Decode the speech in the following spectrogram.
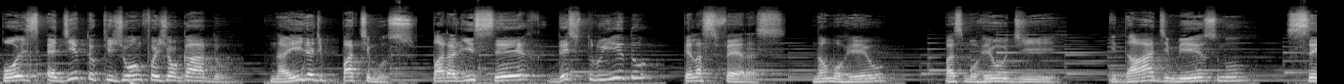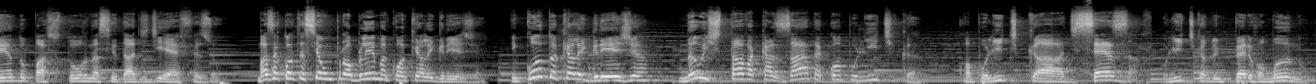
pois é dito que João foi jogado na ilha de Patmos para ali ser destruído pelas feras. Não morreu, mas morreu de idade mesmo, sendo pastor na cidade de Éfeso. Mas aconteceu um problema com aquela igreja. Enquanto aquela igreja não estava casada com a política, com a política de César, política do Império Romano,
